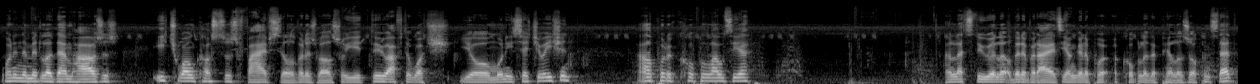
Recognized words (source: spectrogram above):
one in the middle of them houses. Each one costs us five silver as well. So you do have to watch your money situation. I'll put a couple out here and let's do a little bit of variety. I'm going to put a couple of the pillars up instead.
